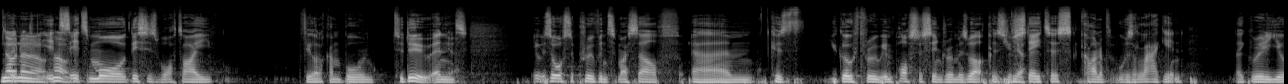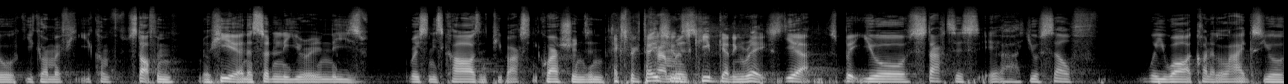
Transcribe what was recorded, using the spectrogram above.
No, no, no, It's no. it's more. This is what I feel like I'm born to do, and it was also proven to myself because you go through imposter syndrome as well because your Yeah. status kind of was lagging. Like really, you you come you come start from you know, here, and then suddenly you're in these racing these cars, and people asking you questions and Expectations cameras. keep getting raised. Yeah, but your status, uh, yourself, where you are, kind of lags your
